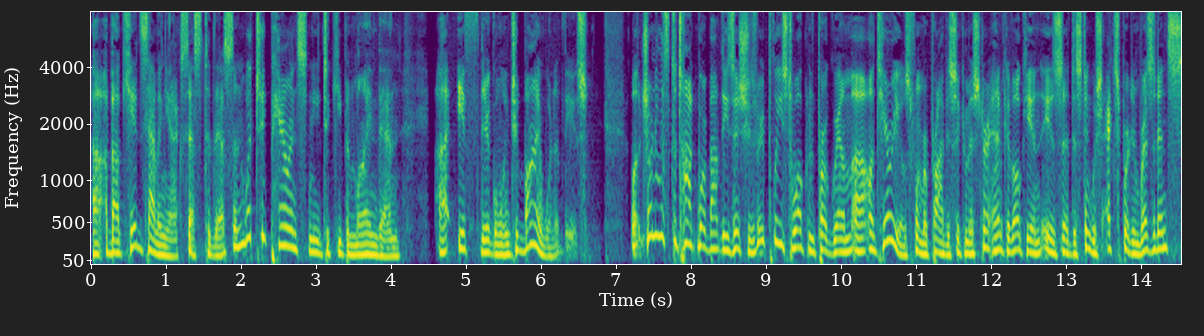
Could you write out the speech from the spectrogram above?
uh, about kids having access to this, and what do parents need to keep in mind then uh, if they're going to buy one of these? Well, joining us to talk more about these issues, very pleased to welcome the program uh, Ontario's former Privacy Commissioner, Ann Cavoukian, is a distinguished expert in residence,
